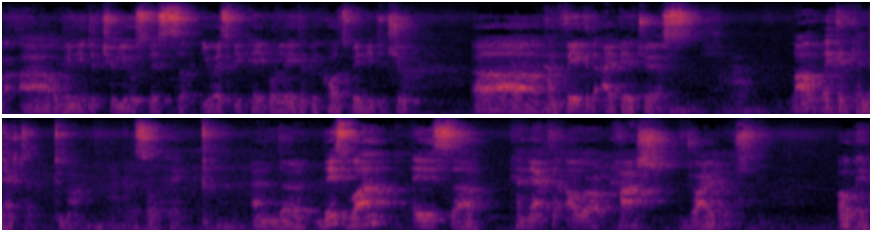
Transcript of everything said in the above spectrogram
uh, we need to use this USB cable later because we need to uh, configure the IP address. Now we can connect. Now it's okay. And uh, this one is uh, connect our cash drivers. Okay,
